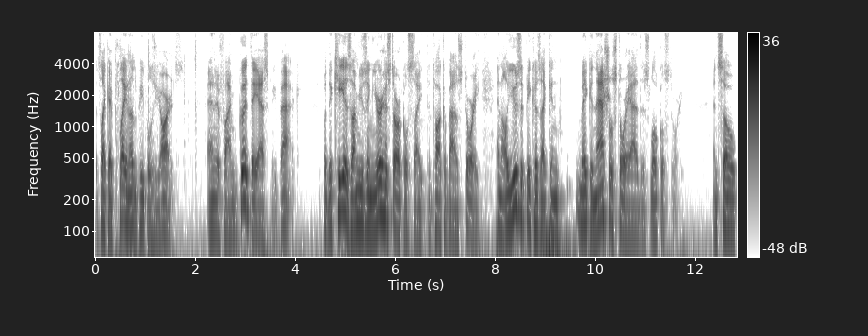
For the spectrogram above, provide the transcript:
It's like I play in other people's yards. And if I'm good, they ask me back. But the key is I'm using your historical site to talk about a story, and I'll use it because I can make a national story out of this local story. And so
